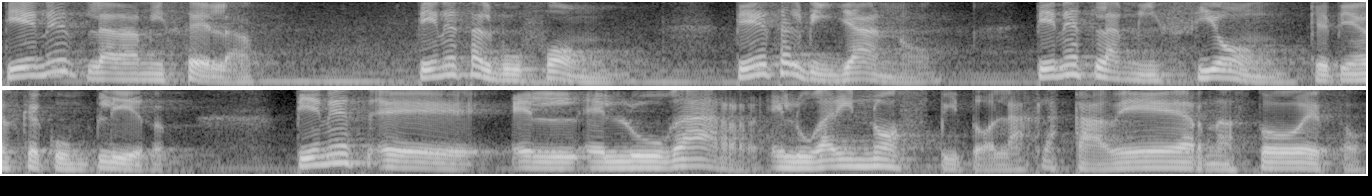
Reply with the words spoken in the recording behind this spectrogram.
Tienes la damisela. Tienes al bufón. Tienes al villano. Tienes la misión que tienes que cumplir. Tienes eh, el, lugar, el lugar inhóspito, las, las cavernas, todo eso.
